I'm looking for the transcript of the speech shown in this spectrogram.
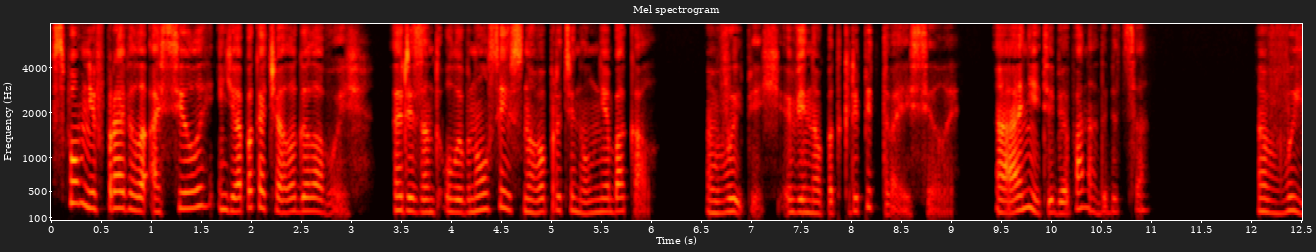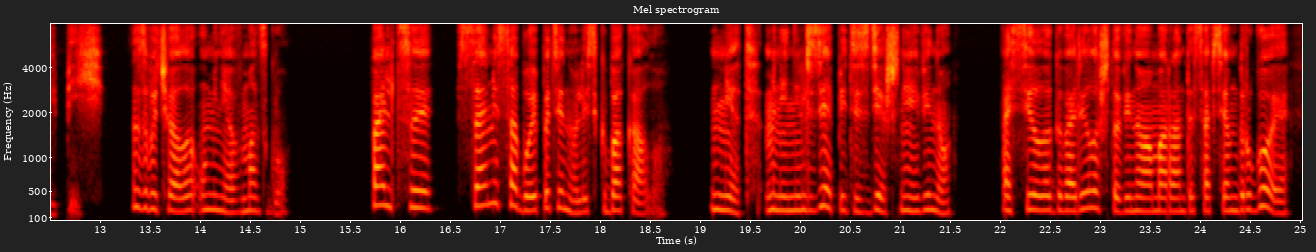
Вспомнив правила Осилы, я покачала головой. Ризент улыбнулся и снова протянул мне бокал. «Выпей, вино подкрепит твои силы, а они тебе понадобятся». «Выпей», — звучало у меня в мозгу. Пальцы сами собой потянулись к бокалу. «Нет, мне нельзя пить здешнее вино». Асила говорила, что вино Амаранты совсем другое —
